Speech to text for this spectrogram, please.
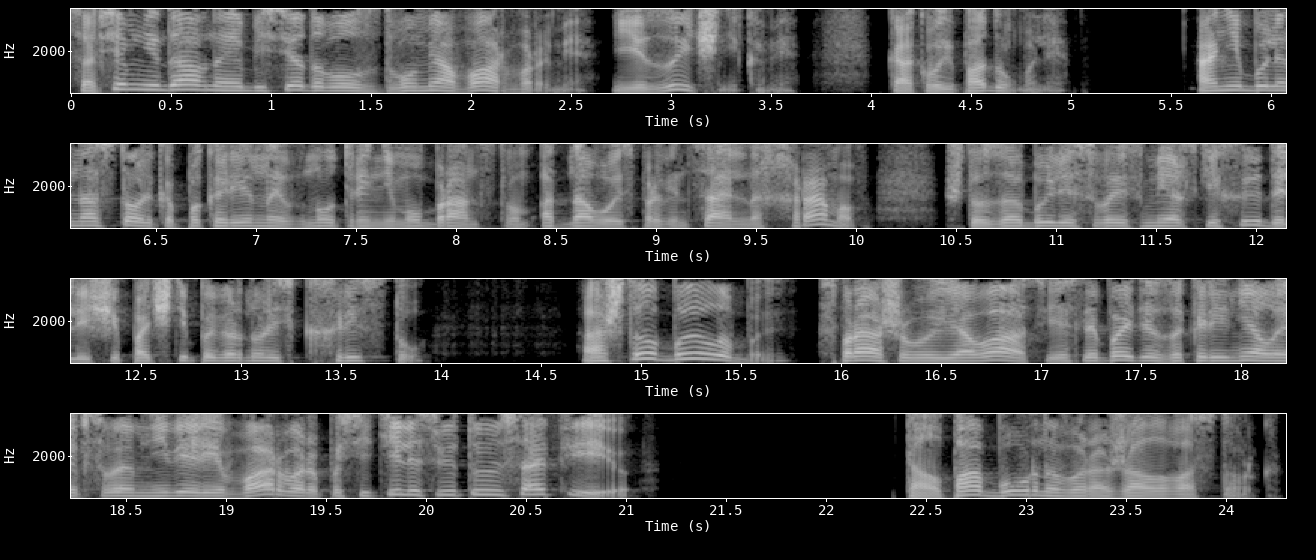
Совсем недавно я беседовал с двумя варварами, язычниками, как вы и подумали. Они были настолько покорены внутренним убранством одного из провинциальных храмов, что забыли своих мерзких идолищ и почти повернулись к Христу. А что было бы, спрашиваю я вас, если бы эти закоренелые в своем неверии варвары посетили Святую Софию? Толпа бурно выражала восторг.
